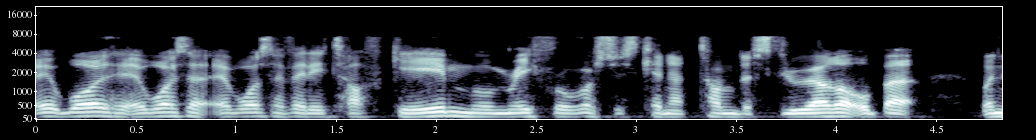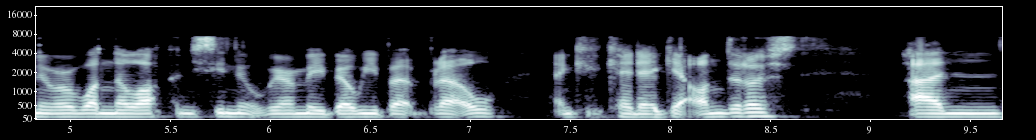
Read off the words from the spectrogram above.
it was it was a it was a very tough game when Raith Rovers just kind of turned the screw a little bit when they were 1 0 up and seen that we were maybe a wee bit brittle and could kind of get under us. And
